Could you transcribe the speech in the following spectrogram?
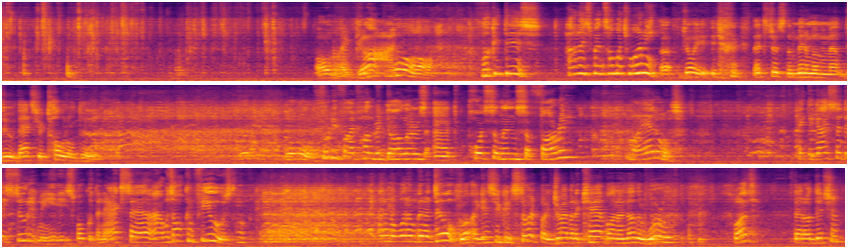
Oh my God! Whoa! Look at this. How did I spend so much money? Uh, Joey, that's just the minimum amount due. That's your total due. Whoa, whoa, $3,500 at Porcelain Safari? My animals. Hey, the guy said they suited me. He spoke with an accent. I was all confused. I don't know what I'm gonna do. Well, I guess you can start by driving a cab on another world. What? That audition?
